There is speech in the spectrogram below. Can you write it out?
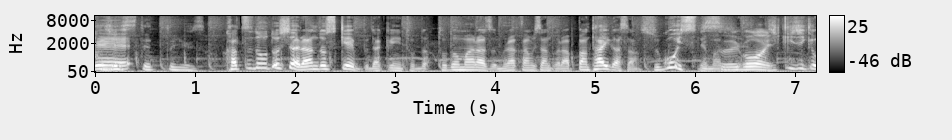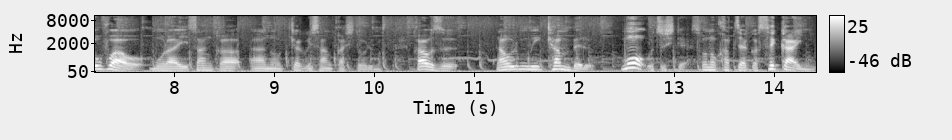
サジェステッドユーザー活動としてはランドスケープだけにとどまらず村上さんとラッパーのタイガーさんすごいっすねまずすごい。直々オファーをもらい参加あの企画に参加しております。 KAWS ナオミ・キャンベルも映してその活躍は世界に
